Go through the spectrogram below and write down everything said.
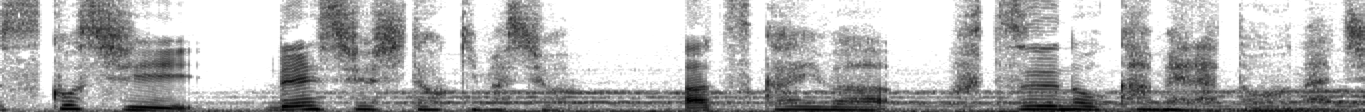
少し練習しておきましょう。扱いは普通のカメラと同じ。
